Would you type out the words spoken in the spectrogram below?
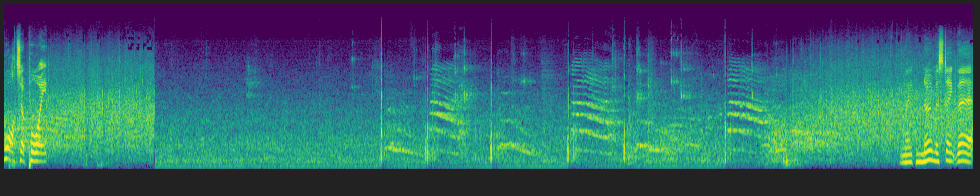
What a point. Made no mistake there.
